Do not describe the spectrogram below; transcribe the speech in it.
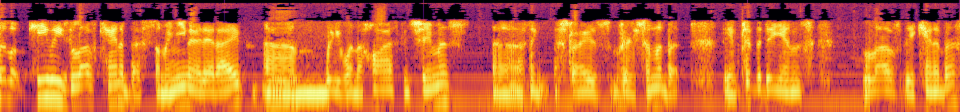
So look, Kiwis love cannabis. I mean, you know that, Abe. Um, we're one of the highest consumers. Uh, I think Australia's very similar, but the Antipodeans love their cannabis.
